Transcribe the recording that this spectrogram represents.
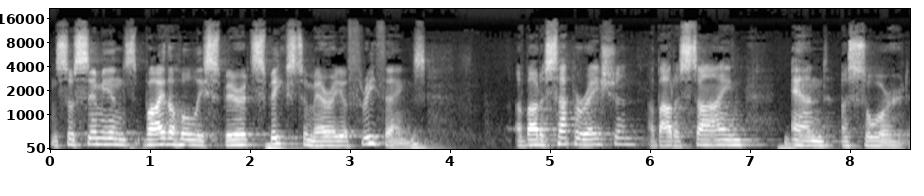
And so Simeon, by the Holy Spirit, speaks to Mary of three things about a separation, about a sign, and a sword.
